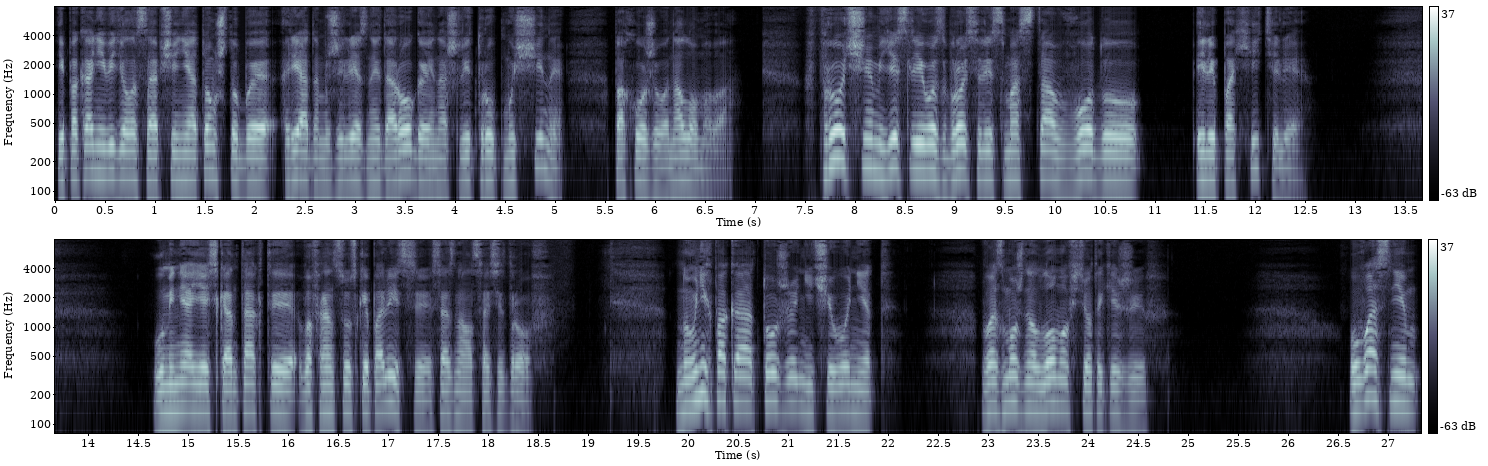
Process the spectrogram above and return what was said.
и пока не видела сообщения о том, чтобы рядом с железной дорогой нашли труп мужчины, похожего на Ломова. Впрочем, если его сбросили с моста в воду или похитили... «У меня есть контакты во французской полиции», — сознался Осетров. «Но у них пока тоже ничего нет. Возможно, Ломов все-таки жив. У вас с ним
